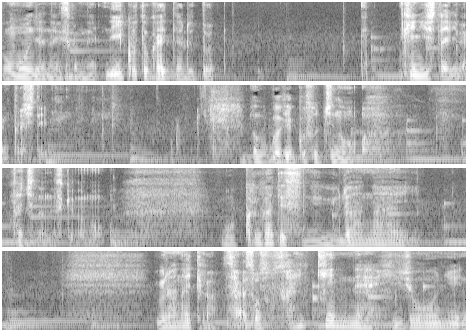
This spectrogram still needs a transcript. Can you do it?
思うんじゃないですかね。でいいこと書いてあると気にしたりなんかして、まあ、僕は結構そっちのたちなんですけども。僕がですね占い占いってかさそうそう最近ね非常に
